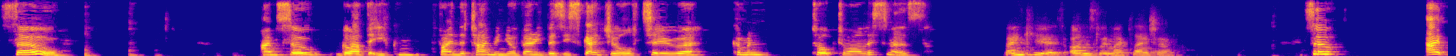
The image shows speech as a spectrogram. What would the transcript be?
So, I'm so glad that you can find the time in your very busy schedule to uh, come and talk to our listeners. Thank you. It's honestly my pleasure. So, I,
